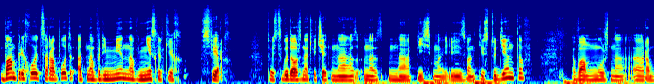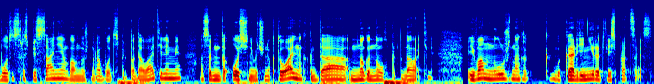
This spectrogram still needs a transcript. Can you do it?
вам приходится работать одновременно в нескольких сферах. То есть вы должны отвечать на, на, на письма или звонки студентов, вам нужно э, работать с расписанием, вам нужно работать с преподавателями, особенно это осенью очень актуально, когда много новых преподавателей. И вам нужно как, как бы координировать весь процесс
